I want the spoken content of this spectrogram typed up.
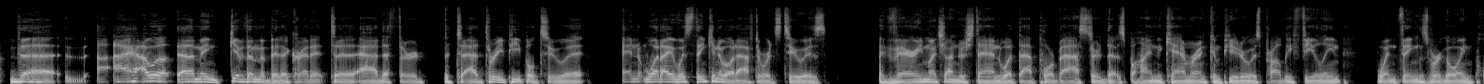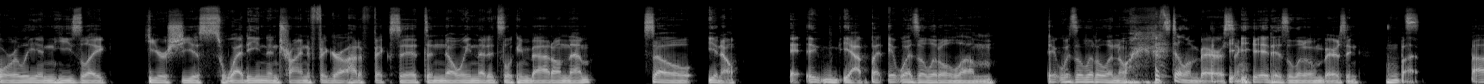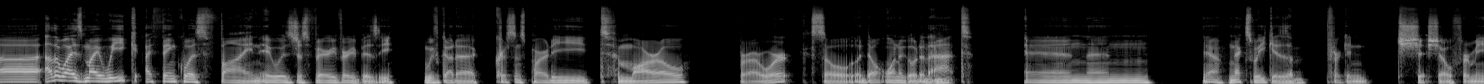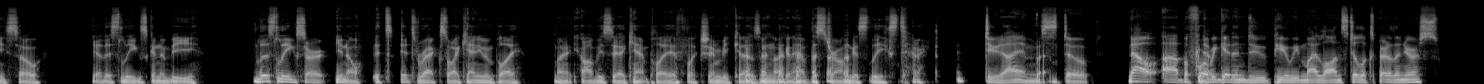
the I, I will I mean give them a bit of credit to add a third to add three people to it. And what I was thinking about afterwards too is I very much understand what that poor bastard that was behind the camera and computer was probably feeling when things were going poorly and he's like he or she is sweating and trying to figure out how to fix it and knowing that it's looking bad on them. So, you know, it, it- yeah, but it was a little um it was a little annoying. It's still embarrassing. it is a little embarrassing. But uh, otherwise, my week I think was fine. It was just very, very busy. We've got a Christmas party tomorrow for our work, so I don't want to go to Mhm. that. And then, yeah, next week is a freaking shit show for me. So, yeah, this league's gonna be this league start. You know, it's it's wrecked, so I can't even play. My obviously I can't play Affliction because I'm not gonna have the strongest league start. Dude, I am But- stoked. Now, uh, before Yep. we get into PoE, my lawn still looks better than yours.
